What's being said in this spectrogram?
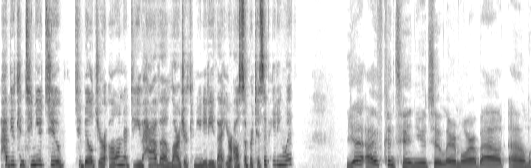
have you continued to to build your own, or do you have a larger community that you're also participating with? Yeah, I've continued to learn more about um,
